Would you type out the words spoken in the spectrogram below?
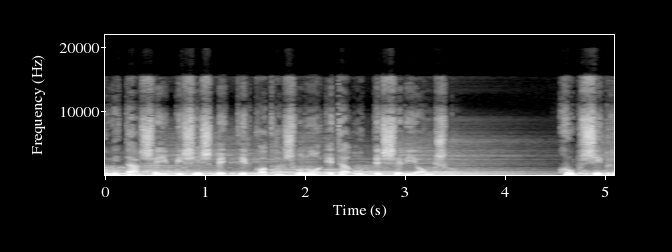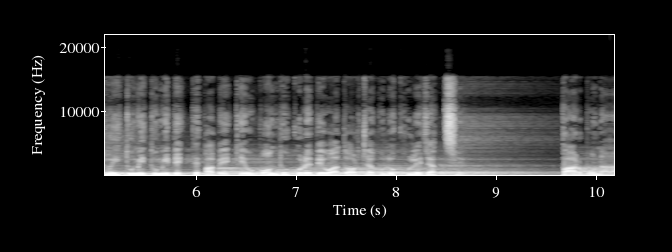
তুমি তার সেই বিশেষ ব্যক্তির কথা শোনো, এটা উদ্দেশ্যেরই অংশ। খুব শীঘ্রই তুমি তুমি দেখতে পাবে, কেউ বন্ধ করে দেওয়া দরজাগুলো খুলে যাচ্ছে। পারব না।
